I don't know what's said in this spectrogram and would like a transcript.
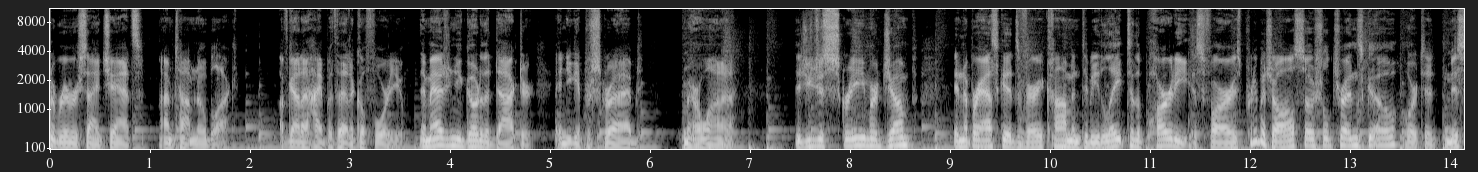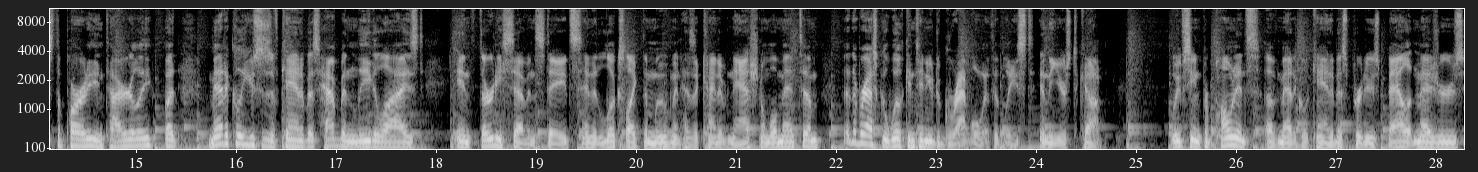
Welcome to Riverside Chats. I'm Tom Knoblauch. I've got a hypothetical for you. Imagine you go to the doctor and you get prescribed marijuana. Did you just scream or jump? In Nebraska, it's very common to be late to the party as far as pretty much all social trends go, or to miss the party entirely. But medical uses of cannabis have been legalized in 37 states, and it looks like the movement has a kind of national momentum that Nebraska will continue to grapple with, at least in the years to come. We've seen proponents of medical cannabis produce ballot measures,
